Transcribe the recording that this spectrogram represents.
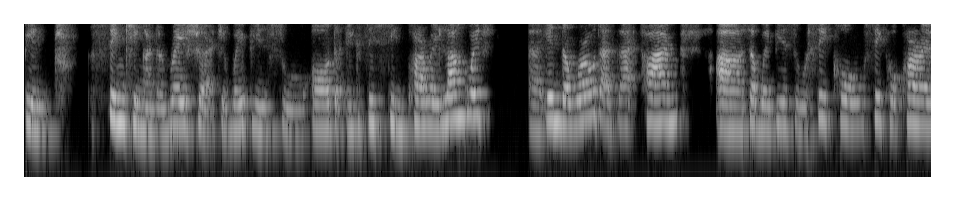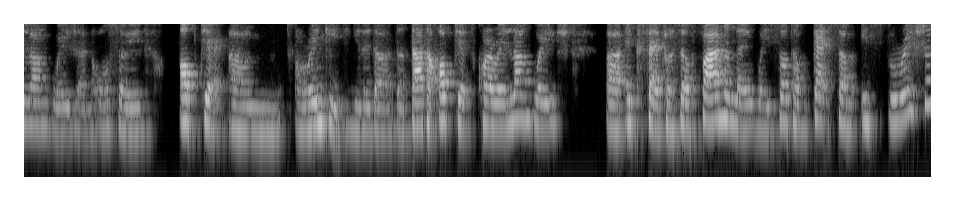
been thinking and research. We've been through all the existing query language uh, in the world at that time. Uh, so we've been through SQL, SQL query language, and also object um, oriented, you know, the, the data object query language, uh, etc. So finally, we sort of get some inspiration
